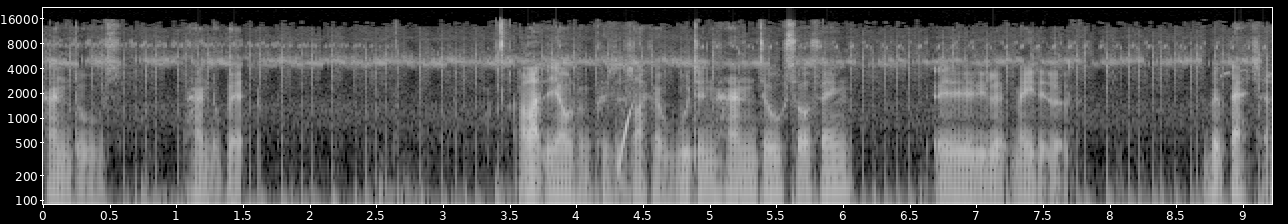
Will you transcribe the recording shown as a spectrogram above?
handles, handle bit. I like the old one because it's like a wooden handle sort of thing. It really look, made it look a bit better.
